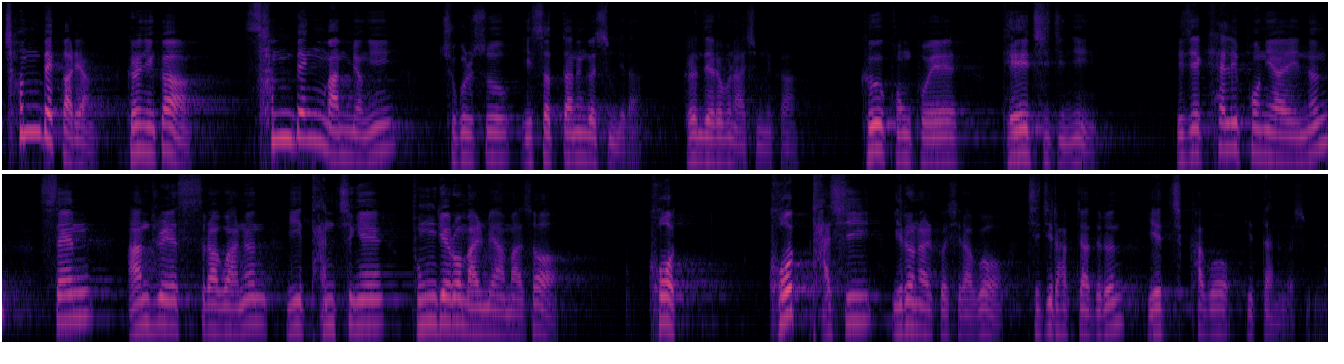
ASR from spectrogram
1000배가량, 그러니까 300만 명이 죽을 수 있었다는 것입니다. 그런데 여러분 아십니까? 그 공포의 대지진이 이제 캘리포니아에 있는 샌 안드레스라고 하는 이 단층의 붕괴로 말미암아서 곧 곧 다시 일어날 것이라고 지질학자들은 예측하고 있다는 것입니다.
